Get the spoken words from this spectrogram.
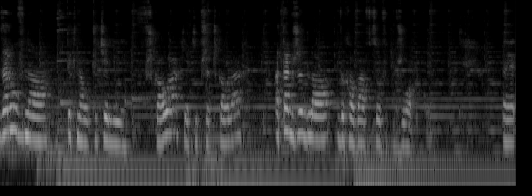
zarówno tych nauczycieli w szkołach, jak i przedszkolach, a także dla wychowawców w żłobku. E,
